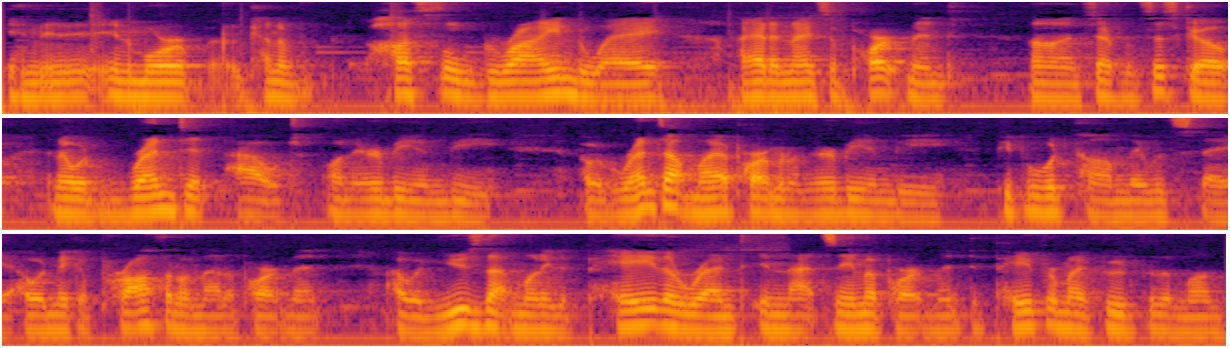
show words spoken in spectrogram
in, in, in a more kind of hustle grind way. I had a nice apartment uh, in San Francisco and I would rent it out on Airbnb. I would rent out my apartment on Airbnb. People would come, they would stay. I would make a profit on that apartment. I would use that money to pay the rent in that same apartment, to pay for my food for the month,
